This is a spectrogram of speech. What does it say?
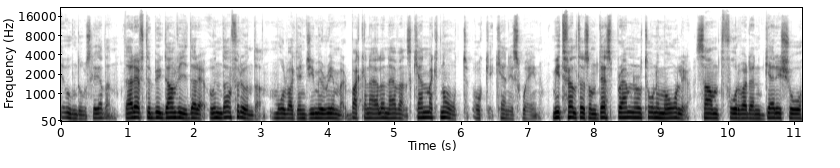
ungdomsleden. Därefter byggde han vidare, undan för undan, målvakten Jimmy Rimmer, backarna Allen Evans, Ken McNaught och Kenny Swain. Mittfältare som Des Bremner och Tony Morley samt forwarden Gary Shaw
